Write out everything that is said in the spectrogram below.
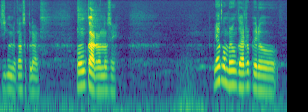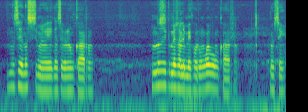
Así que me alcanza, claro. O un carro, no sé. Voy a comprar un carro, pero no sé, no sé si me voy a alcanzar un carro. No sé qué me sale mejor, un huevo o un carro. No sé.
